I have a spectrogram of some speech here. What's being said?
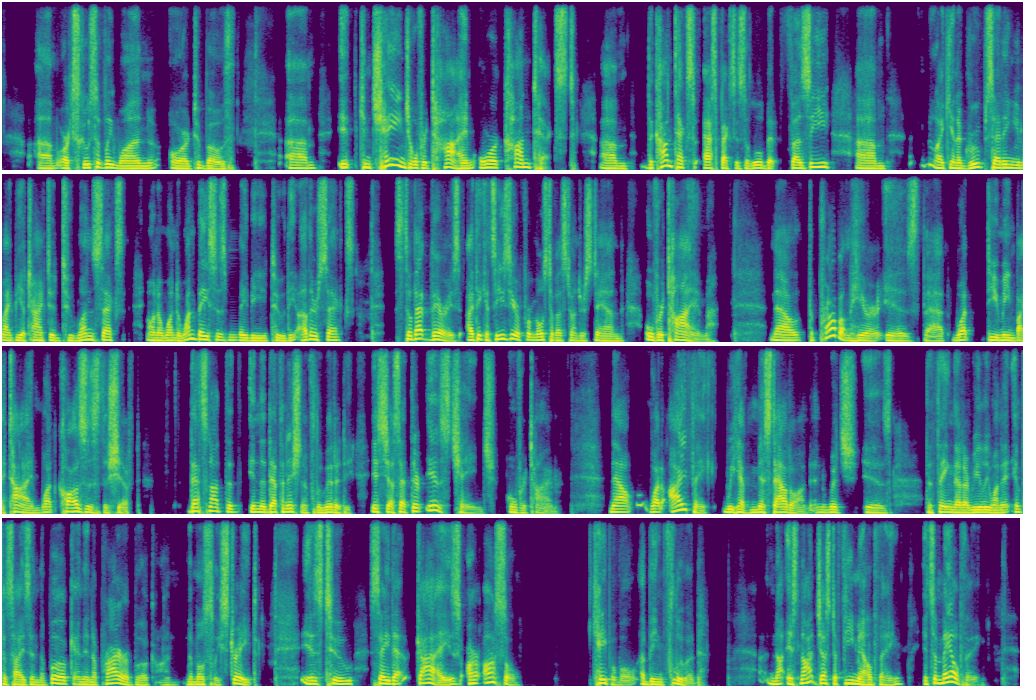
um, or exclusively one or to both, um, it can change over time or context. Um, the context aspects is a little bit fuzzy. Um, like in a group setting, you might be attracted to one sex on a one to one basis, maybe to the other sex. So that varies. I think it's easier for most of us to understand over time. Now, the problem here is that what do you mean by time? What causes the shift? That's not the in the definition of fluidity. It's just that there is change over time. Now, what I think we have missed out on, and which is the thing that I really want to emphasize in the book and in a prior book on the mostly straight, is to say that guys are also capable of being fluid. Not, it's not just a female thing, it's a male thing.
